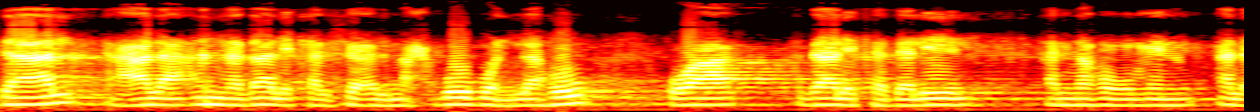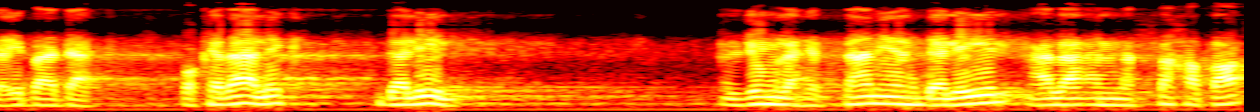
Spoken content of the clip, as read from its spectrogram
دال على أن ذلك الفعل محبوب له وذلك دليل أنه من العبادات. وكذلك دليل الجملة الثانية دليل على أن السخط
